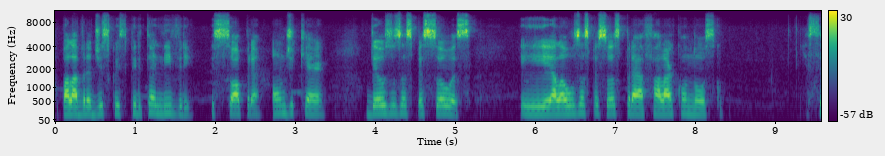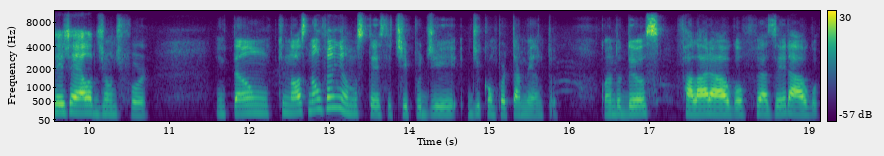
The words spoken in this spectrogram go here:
A palavra diz que o Espírito é livre e sopra onde quer. Deus usa as pessoas e ela usa as pessoas para falar conosco, seja ela de onde for. Então, que nós não venhamos ter esse tipo de, de comportamento. Quando Deus falar algo ou fazer algo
